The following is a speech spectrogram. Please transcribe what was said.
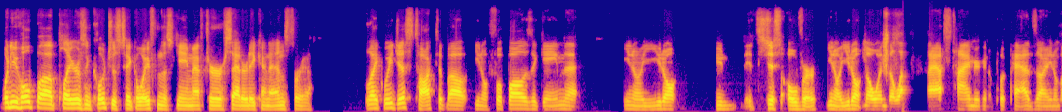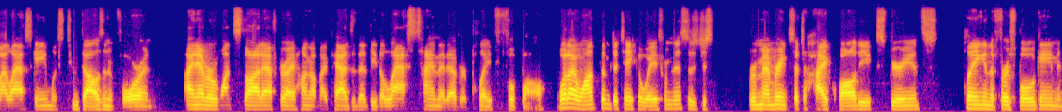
What do you hope uh, players and coaches take away from this game after Saturday kind of ends for you? Like we just talked about, you know, football is a game that, you know, you don't, you, it's just over. You know, you don't know when the last time you're going to put pads on. You know, my last game was 2004, and I never once thought after I hung up my pads that that'd be the last time I'd ever play football. What I want them to take away from this is just remembering such a high quality experience playing in the first bowl game in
